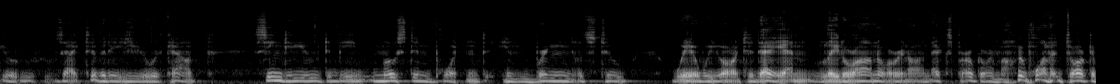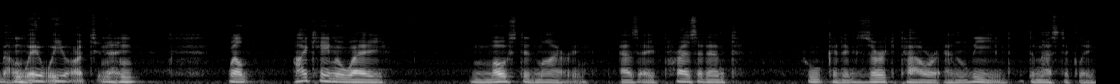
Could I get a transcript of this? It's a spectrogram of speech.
whose activities you recount seem to you to be most important in bringing us to where we are today? And later on, or in our next program, I want to talk about mm-hmm. where we are today. Mm-hmm. Well, I came away most admiring as a president who could exert power and lead domestically,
